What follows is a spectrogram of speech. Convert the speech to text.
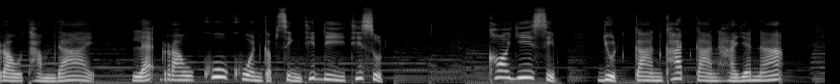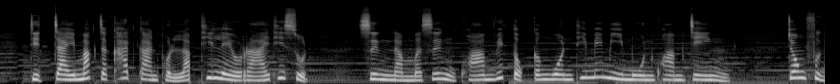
เราทำได้ และเราคู่ควรกับสิ่งที่ดีที่สุด ข้อ 20 หยุดการคาดการหายนะ จิตใจมักจะคาดการผลลัพธ์ที่เลวร้ายที่สุด ซึ่งนำมาซึ่งความวิตกกังวลที่ไม่มีมูลความจริง จงฝึก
